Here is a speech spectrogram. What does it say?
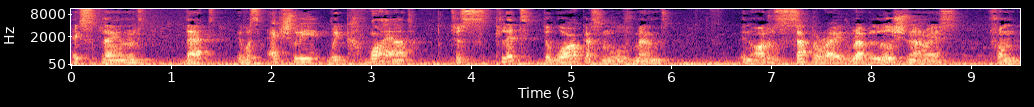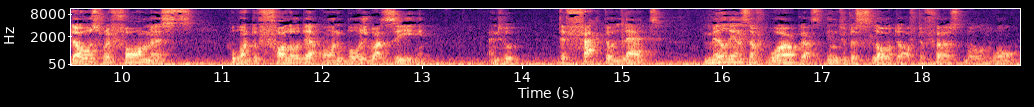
explained that it was actually required to split the workers' movement in order to separate revolutionaries from those reformists who want to follow their own bourgeoisie and who de facto led millions of workers into the slaughter of the First World War.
